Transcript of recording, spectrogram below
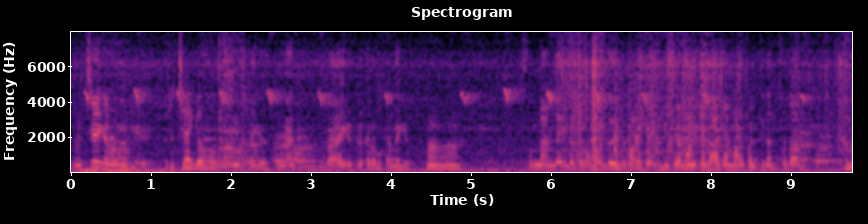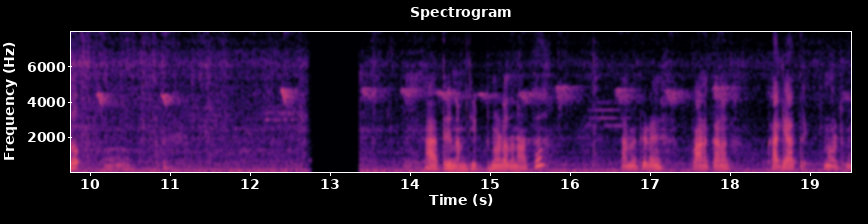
ರುಚಿಯಾಗಿ ನೋಡಿ ರುಚಿಯಾಗ್ಯಾವ ಹೌದು. ಟೇಸ್ಟ್ ಆಗ್ಯಾವ ತಿನ್ನಾಕ ಬಾಯಾಗಿಟ್ರೆ ಕರಬೇಕು ಹಂಗಾಗ್ಯಾವ ಹಾಂ. ಸುಮ್ಮನೆ ಅಂಡಾಗಿಲ್ಲ ತಗೊಂಬಂದು ಇದು ಮಾಡ್ಕೊಂಡು ಬಿಸಿ ಮಾಡ್ಕೊಂಡು ಆಗ ಮಾಡ್ಕೊಂಡು ತಿನ್ನೋದು ಚಲೋ ಅಲ್ಲ. ಚಲೋ. ಆತ್ರಿ ನಮ್ದು ಹಿಟ್ಟು ಮಾಡೋದನ್ನ ಆತು. ಆಮೇಲೆ ಕಡೆ ಪಾನಕನ ಖಾಲಿ ಆತ್ರಿ ನೋಡ್ರಿ.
